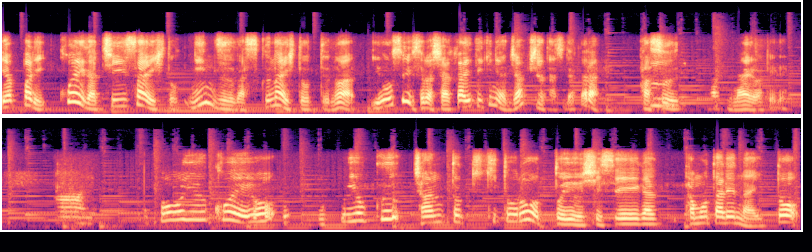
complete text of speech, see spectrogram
やっぱり声が小さい人人数が少ない人っていうのは要するにそれは社会的には弱者たちだから多数になってないわけで。はいそういう声をよくよくちゃんと聞き取ろうという姿勢が保たれないと、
